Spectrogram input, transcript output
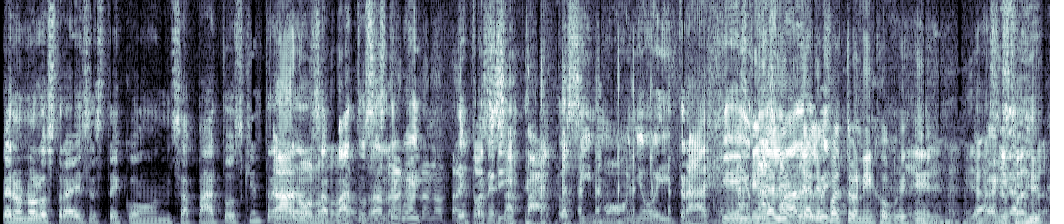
Pero no los traes este con zapatos. ¿Quién trae Ah, no, no, no, zapatos? no, no, este no, güey no, no, le tanto pone zapatos y moño y traje. Es y que ya le, desmadre, ya le falta un hijo, güey. Ya Imagínate. falta.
